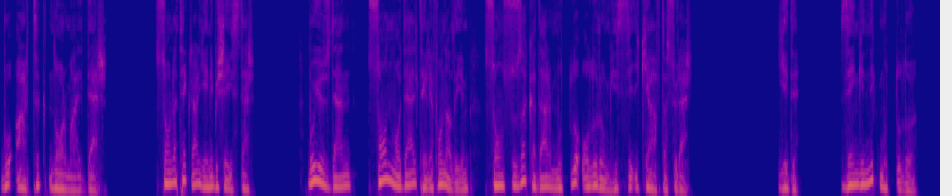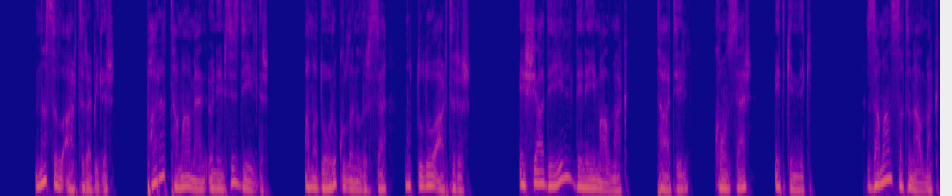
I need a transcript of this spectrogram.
Bu artık normal der. Sonra tekrar yeni bir şey ister. Bu yüzden son model telefon alayım, sonsuza kadar mutlu olurum hissi iki hafta sürer. 7. Zenginlik mutluluğu. Nasıl artırabilir? Para tamamen önemsiz değildir. Ama doğru kullanılırsa mutluluğu artırır. Eşya değil, deneyim almak. Tatil, konser, etkinlik. Zaman satın almak,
